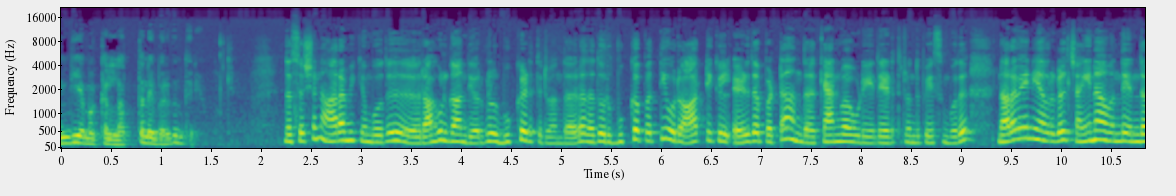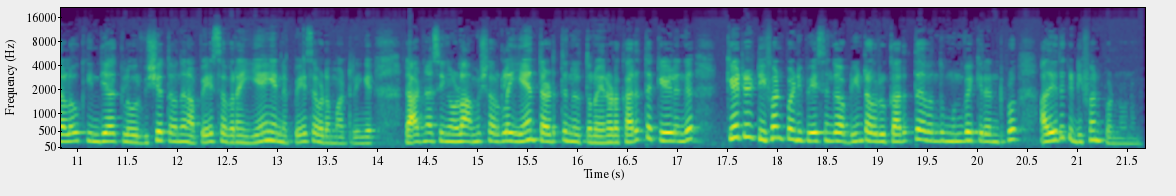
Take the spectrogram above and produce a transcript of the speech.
இந்திய மக்கள் அத்தனை பேருக்கும் தெரியும். இந்த செஷன் ஆரம்பிக்கும் போது ராகுல் காந்தி அவர்கள் புக் எடுத்துட்டு வந்தார். அதாவது ஒரு புக்கை பற்றி ஒரு ஆர்டிக்கிள் எழுதப்பட்ட அந்த கேன்வாவுடைய இதை எடுத்துட்டு வந்து பேசும்போது நரவேணி அவர்கள் சைனா வந்து எந்த அளவுக்கு இந்தியாவுக்குள்ள ஒரு விஷயத்தை வந்து நான் பேச வரேன்? ஏன் என்னை பேச விட மாட்டீங்க? ராஜ்நாத் சிங்கோட அமித்ஷா அவர்களை ஏன் தடுத்து நிறுத்தணும்? என்னோட கருத்தை கேளுங்க. கேட்டு டிஃபெண்ட் பண்ணி பேசுங்க அப்படின்ற ஒரு கருத்தை வந்து முன்வைக்கிறன்றப்போ அதை எதுக்கு டிஃபெண்ட் பண்ணணும்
